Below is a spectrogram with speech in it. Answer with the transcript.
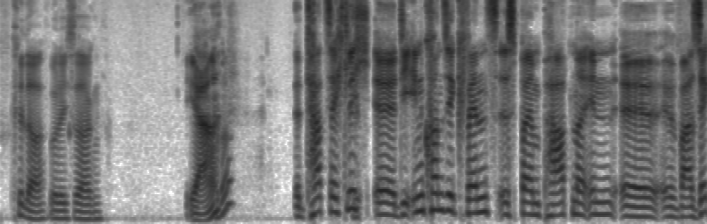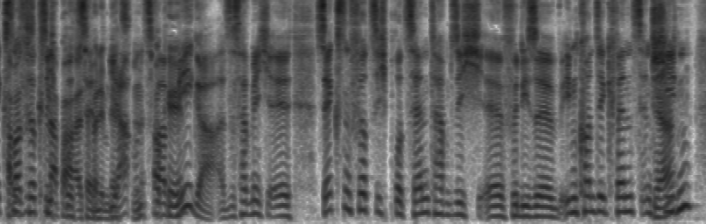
Killer, würde ich sagen. Ja. Oder? Äh, tatsächlich, äh, die Inkonsequenz ist beim Partner in äh, äh war 46 Prozent. Ja, und zwar okay. mega. Also es hat mich äh, 46 Prozent haben sich äh, für diese Inkonsequenz entschieden. Ja.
